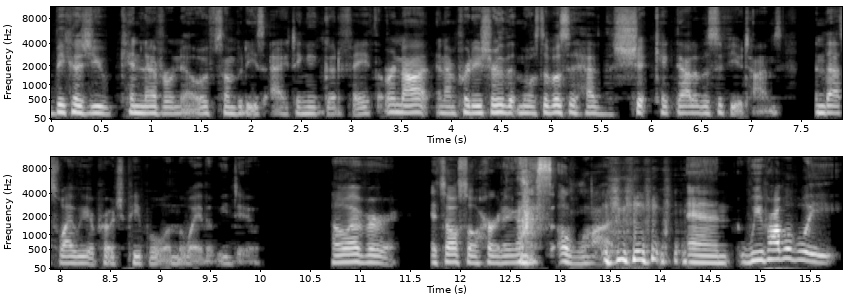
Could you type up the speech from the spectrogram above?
Because you can never know if somebody's acting in good faith or not and i'm pretty sure that most of us have had the shit kicked out of us a few times and that's why we approach people in the way that we do however it's also hurting us a lot. and we probably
